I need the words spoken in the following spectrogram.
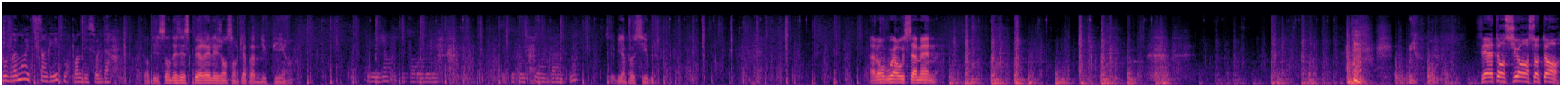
Faut vraiment être cinglé pour prendre des soldats. Quand ils sont désespérés, les gens sont capables du pire. Et les gens qui se sont rebellés. On se bat maintenant C'est bien possible. Allons voir où ça mène. Fais attention en sautant.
